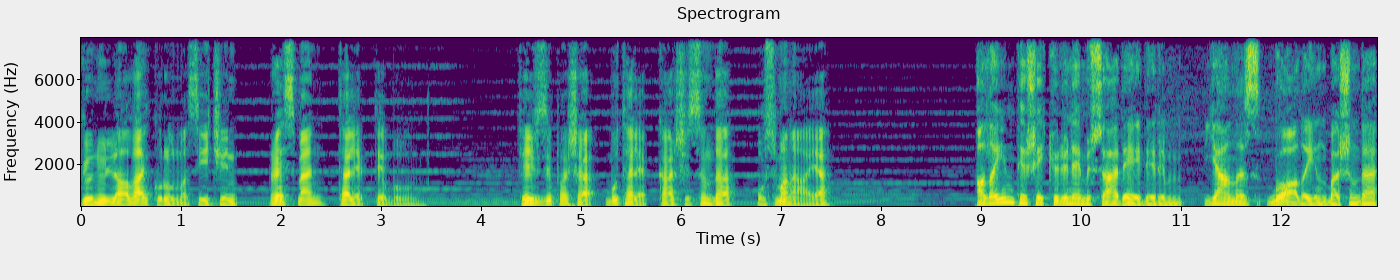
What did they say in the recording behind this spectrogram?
gönüllü alay kurulması için resmen talepte bulunur. Fevzi Paşa bu talep karşısında Osman Ağa'ya Alayın teşekkülüne müsaade ederim. Yalnız bu alayın başında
